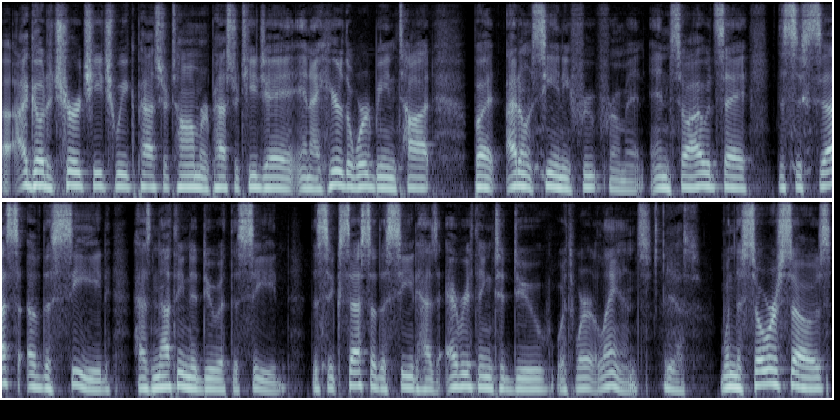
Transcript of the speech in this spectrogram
Uh, I go to church each week, Pastor Tom or Pastor TJ, and I hear the word being taught, but I don't see any fruit from it. And so I would say the success of the seed has nothing to do with the seed. The success of the seed has everything to do with where it lands. Yes. When the sower sows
